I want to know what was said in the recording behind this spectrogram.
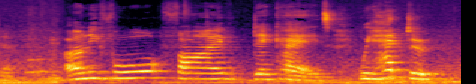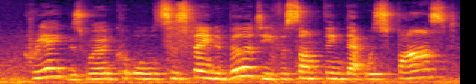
Yeah. Only four, five decades. We had to create this word called sustainability for something that was fast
